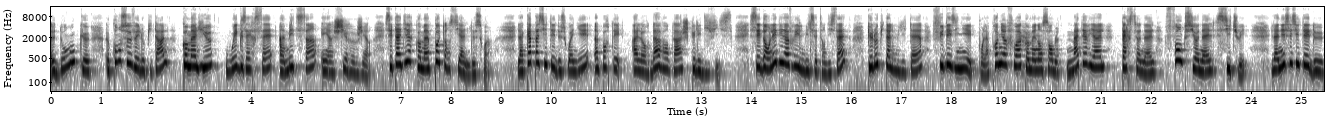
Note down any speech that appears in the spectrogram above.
euh, donc euh, concevait l'hôpital comme un lieu où exerçaient un médecin et un chirurgien, c'est-à-dire comme un potentiel de soins. La capacité de soigner importait alors davantage que l'édifice. C'est dans l'édit d'avril 1717 que l'hôpital militaire fut désigné pour la première fois comme un ensemble matériel, personnel, fonctionnel situé. La nécessité de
